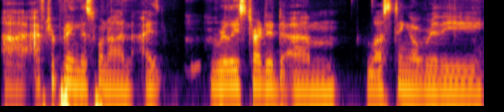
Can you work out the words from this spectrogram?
uh, after putting this one on, I really started um, lusting over the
